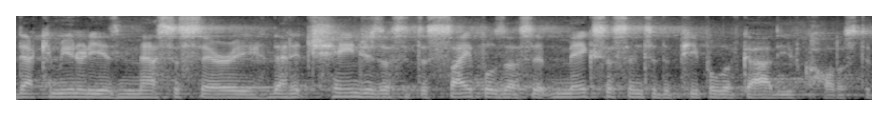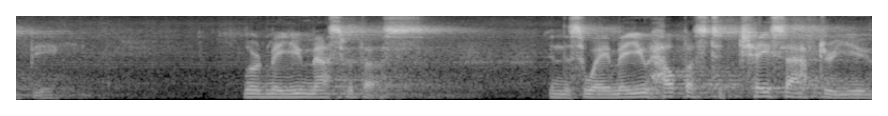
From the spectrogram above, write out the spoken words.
that community is necessary, that it changes us, it disciples us, it makes us into the people of God that you've called us to be. Lord, may you mess with us in this way. May you help us to chase after you.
